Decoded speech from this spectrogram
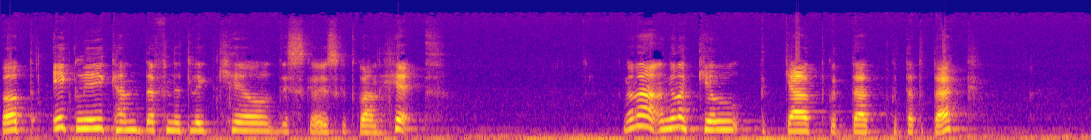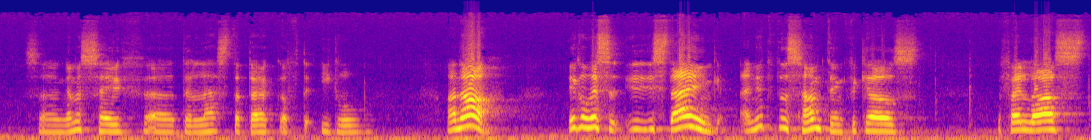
But Igly can definitely kill these guys with one hit. I'm gonna I'm gonna kill the cat with that with that attack. So I'm gonna save uh, the last attack of the eagle. Oh no! Eagle is, is dying. I need to do something because if I lost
